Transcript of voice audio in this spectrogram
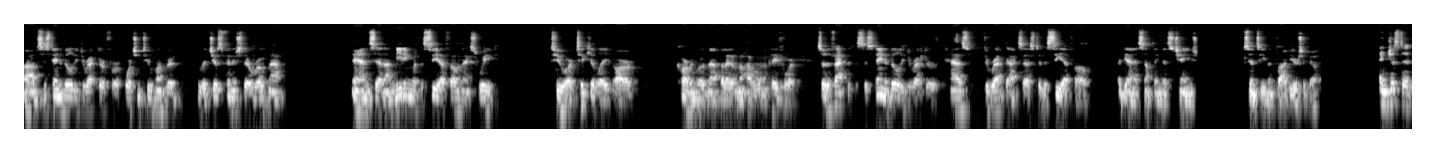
um, sustainability director for a Fortune 200 who had just finished their roadmap and said, "I'm meeting with the CFO next week to articulate our carbon roadmap, but I don't know how we're going to pay for it. So the fact that the sustainability director has direct access to the CFO, again, is something that's changed since even five years ago. And just to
